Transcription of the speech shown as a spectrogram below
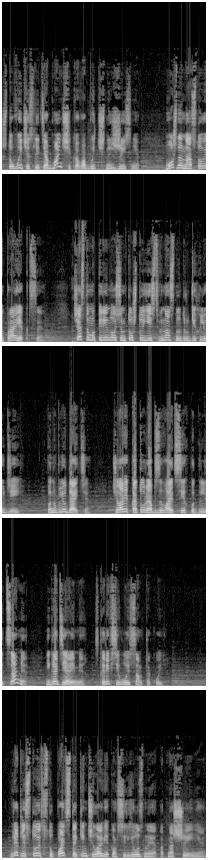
что вычислить обманщика в обычной жизни можно на основе проекции. Часто мы переносим то, что есть в нас, на других людей. Понаблюдайте. Человек, который обзывает всех под лицами, негодяями, скорее всего, и сам такой. Вряд ли стоит вступать с таким человеком в серьезные отношения.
